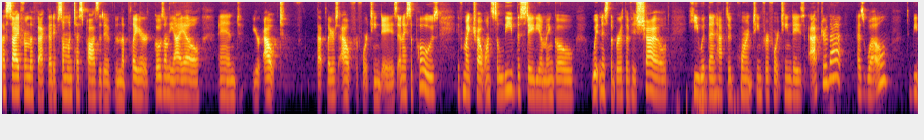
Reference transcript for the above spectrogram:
aside from the fact that if someone tests positive, then the player goes on the IL and you're out. That player's out for 14 days. And I suppose if Mike Trout wants to leave the stadium and go witness the birth of his child, he would then have to quarantine for 14 days after that as well to be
